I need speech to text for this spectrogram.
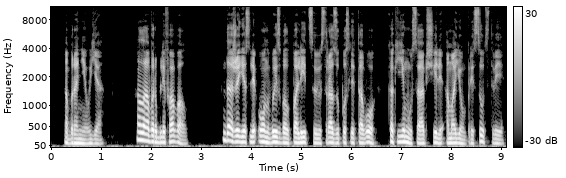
– обронил я. Лавр блефовал. Даже если он вызвал полицию сразу после того, как ему сообщили о моем присутствии,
